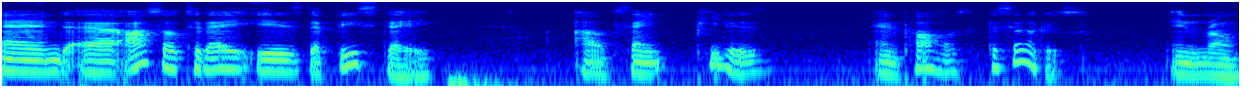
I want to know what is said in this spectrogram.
And uh, also today is the feast day of St. Peter's and Paul's basilicas in Rome.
